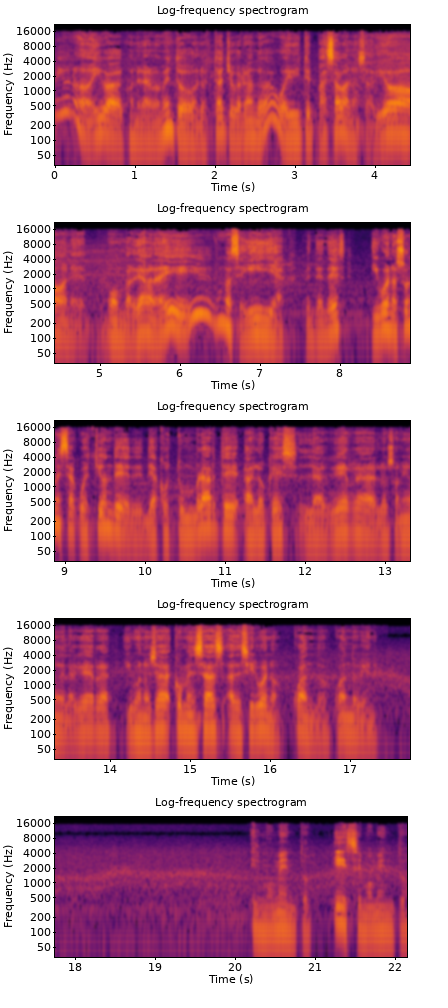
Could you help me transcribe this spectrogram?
Y uno iba con el armamento, con los tachos cargando agua y viste, pasaban los aviones, bombardeaban ahí, y uno seguía, ¿me entendés? Y bueno, son esa cuestión de, de, acostumbrarte a lo que es la guerra, los sonidos de la guerra, y bueno, ya comenzás a decir, bueno, ¿cuándo? ¿Cuándo viene? El momento, ese momento,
